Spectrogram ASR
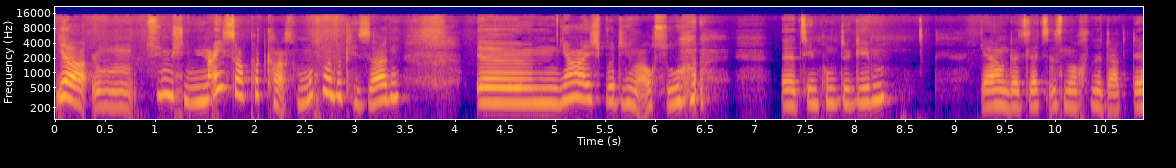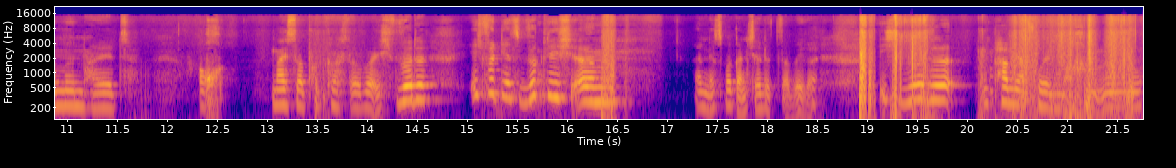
ja, ähm, ziemlich nicer Podcast, muss man wirklich sagen. Ähm, ja, ich würde ihm auch so äh, 10 Punkte geben. Ja, und als letztes noch The Dark Demon, halt auch nicer Podcast, aber ich würde, ich würde jetzt wirklich, ähm, nein, das war gar nicht der letzte, aber egal. Ich würde ein paar mehr Folgen machen. Also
